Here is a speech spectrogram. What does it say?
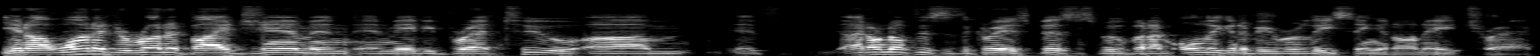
you know I wanted to run it by Jim and, and maybe Bret too. Um, if I don't know if this is the greatest business move, but I'm only going to be releasing it on Eight Track.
